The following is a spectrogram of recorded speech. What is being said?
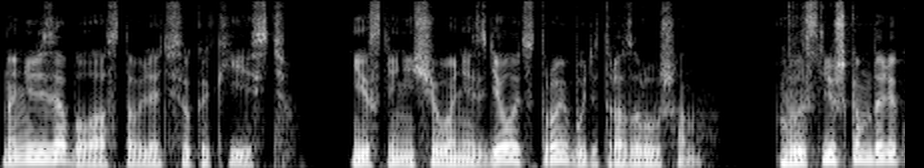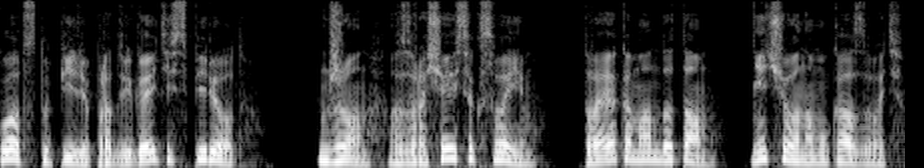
Но нельзя было оставлять все как есть. Если ничего не сделать, строй будет разрушен. «Вы слишком далеко отступили, продвигайтесь вперед!» «Джон, возвращайся к своим. Твоя команда там. Нечего нам указывать».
